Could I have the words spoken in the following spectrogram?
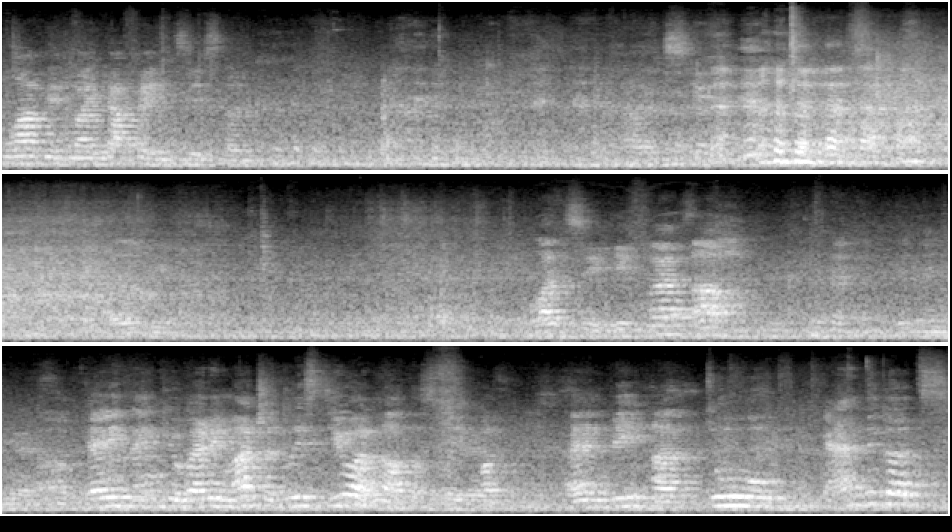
blood in my caffeine system. Let's see. If, uh, ah. Okay, thank you very much, at least you are not asleep. And we are two candidates.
